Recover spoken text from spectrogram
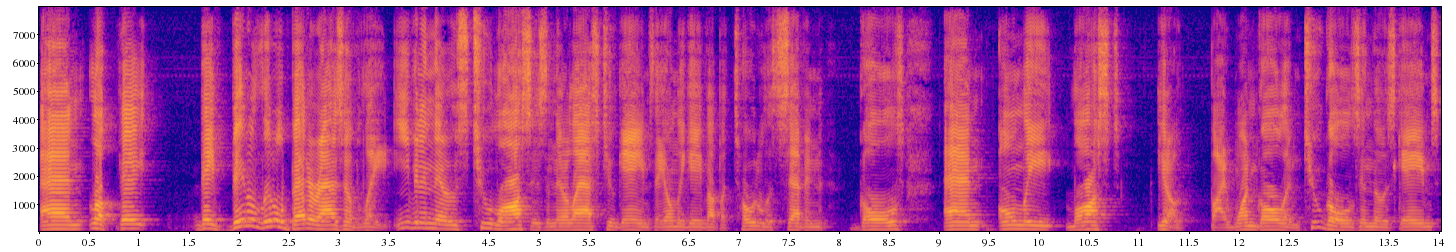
And look, they they've been a little better as of late. Even in those two losses in their last two games, they only gave up a total of 7 goals and only lost, you know, by one goal and two goals in those games.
